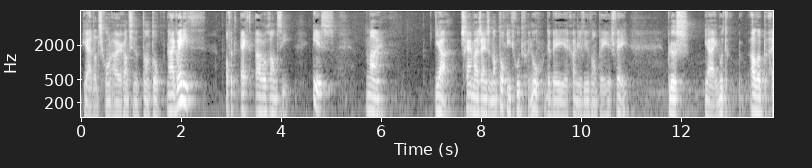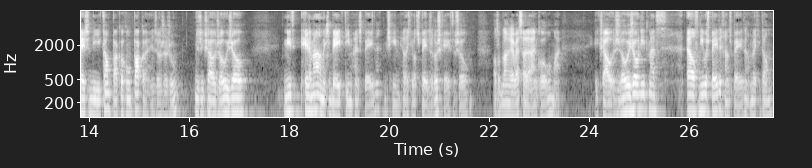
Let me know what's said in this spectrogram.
ja, dat is gewoon arrogantie dan top. Nou, ik weet niet of het echt arrogantie is. Maar ja, schijnbaar zijn ze dan toch niet goed genoeg, de B-garnituur van PSV. Plus, ja, je moet alle prijzen die je kan pakken, gewoon pakken in zo'n seizoen. Dus ik zou sowieso niet helemaal met je B-team gaan spelen. Misschien dat je wat spelers rust geeft of zo. Als er belangrijke wedstrijden aankomen. Maar ik zou sowieso niet met elf nieuwe spelers gaan spelen. Omdat je dan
